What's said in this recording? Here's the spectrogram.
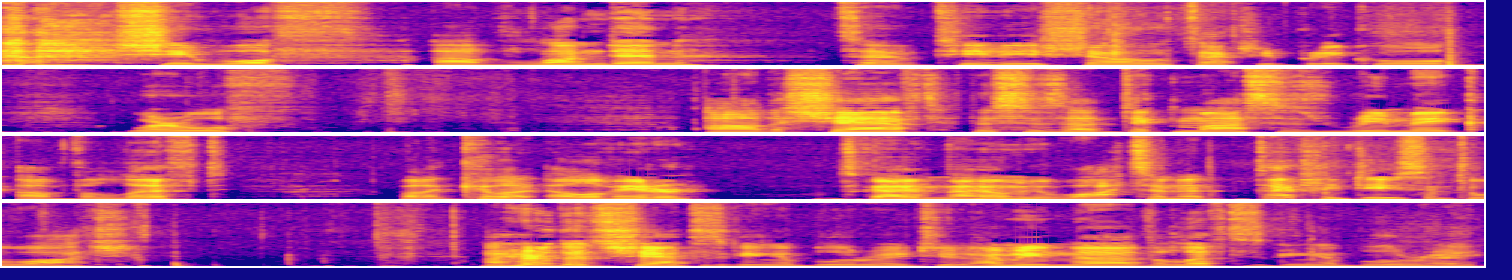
She Wolf of London. It's a TV show. It's actually pretty cool. Werewolf. Uh, the Shaft. This is uh, Dick Maas's remake of The Lift. About a killer elevator. It's got Naomi Watts in it. It's actually decent to watch. I heard that Shaft is getting a Blu-ray too. I mean, uh, The Lift is getting a Blu-ray.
